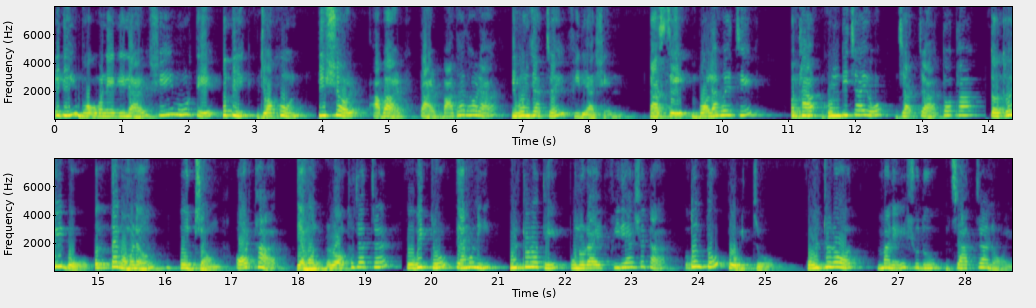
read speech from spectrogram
এটি ভগবানের লীলার সেই মুহূর্তে প্রতীক যখন ঈশ্বর আবার তার বাধা ধরা জীবনযাত্রায় ফিরে আসেন। শাস্ত্রে বলা হয়েছে, তথা গুন্ডিচায় যাত্রা তথা তথৈব প্রত্যাগমনং পূজ্যং। অর্থাৎ যেমন রথযাত্রার পবিত্র, তেমনি উল্টো রথে পুনরায় ফিরে আসাটা অত্যন্ত পবিত্র। উল্টো রথ মানে শুধু যাত্রা নয়,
